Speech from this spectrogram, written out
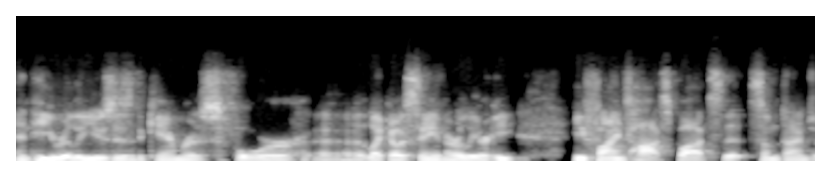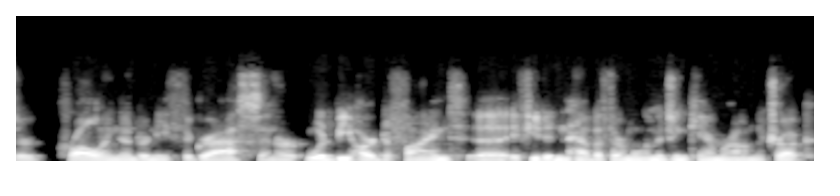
and he really uses the cameras for uh, like i was saying earlier he he finds hot spots that sometimes are crawling underneath the grass and are would be hard to find uh, if you didn't have a thermal imaging camera on the truck.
